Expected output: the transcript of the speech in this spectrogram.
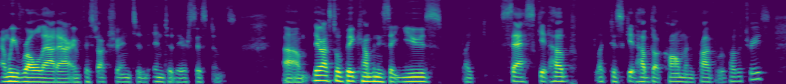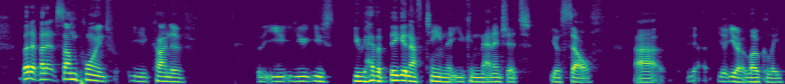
and we roll out our infrastructure into into their systems. Um, there are still big companies that use like SaaS GitHub, like just GitHub.com and private repositories, but but at some point you kind of you you you you have a big enough team that you can manage it yourself, uh, you, you know, locally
